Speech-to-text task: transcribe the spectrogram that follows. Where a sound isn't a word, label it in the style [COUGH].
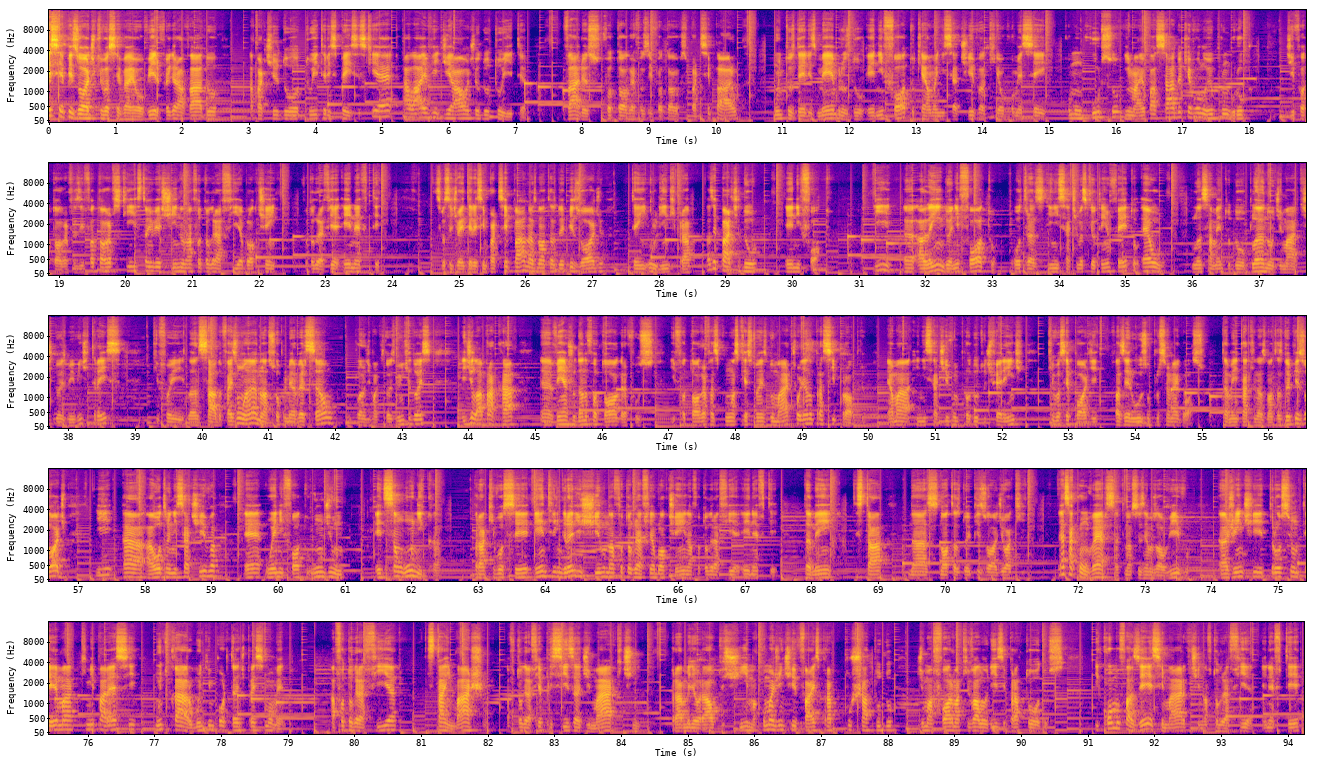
Esse episódio que você vai ouvir foi gravado a partir do Twitter Spaces, que é a live de áudio do Twitter. Vários fotógrafos e fotógrafos participaram, muitos deles membros do Nfoto, que é uma iniciativa que eu comecei como um curso em maio passado e que evoluiu para um grupo de fotógrafos e fotógrafos que estão investindo na fotografia blockchain, fotografia NFT. Se você tiver interesse em participar, nas notas do episódio tem o link para fazer parte do Nfoto. E uh, além do Nfoto, outras iniciativas que eu tenho feito é o lançamento do Plano de Marketing 2023, que foi lançado faz um ano, a sua primeira versão, o Plano de Marketing 2022, e de lá para cá uh, vem ajudando fotógrafos e fotógrafas com as questões do marketing, olhando para si próprio. É uma iniciativa, um produto diferente que você pode fazer uso para o seu negócio. Também está aqui nas notas do episódio. E a, a outra iniciativa é o NFoto 1 de 1, edição única para que você entre em grande estilo na fotografia blockchain, na fotografia NFT. Também está nas notas do episódio aqui. Nessa conversa que nós fizemos ao vivo, a gente trouxe um tema que me parece muito caro, muito importante para esse momento. A fotografia está em baixa, a fotografia precisa de marketing, para melhorar a autoestima? Como a gente faz para puxar tudo de uma forma que valorize para todos? E como fazer esse marketing na fotografia NFT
